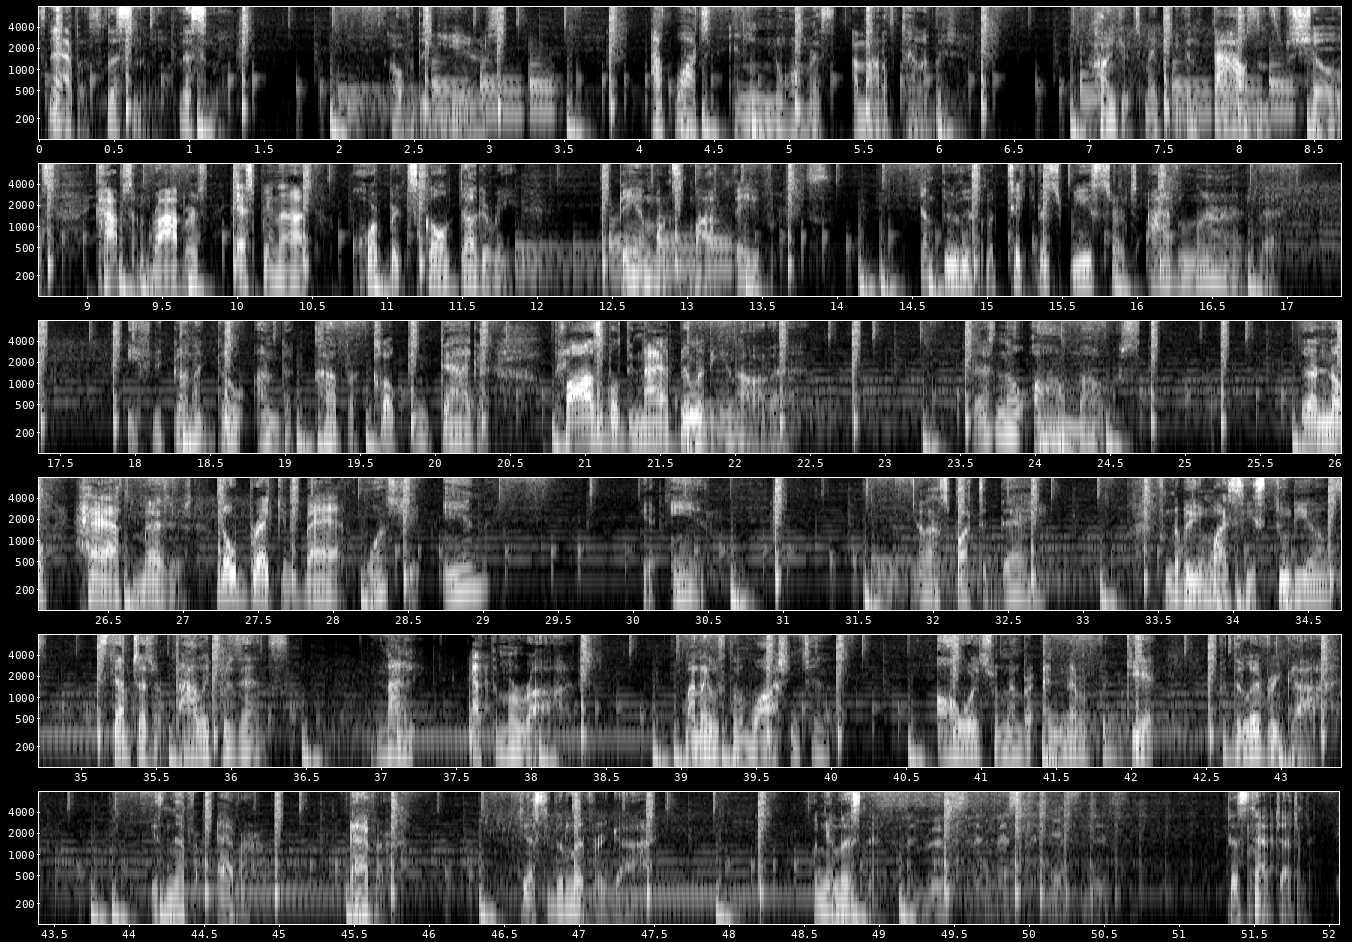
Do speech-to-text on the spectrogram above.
Snappers, listen to me, listen to me. Over the years, I've watched an enormous amount of television. Hundreds, maybe even thousands of shows, cops and robbers, espionage, corporate skullduggery being amongst my favorites. And through this meticulous research, I've learned that if you're gonna go undercover, cloak and dagger, plausible deniability and all that, there's no almost. There are no half measures, no breaking bad. Once you're in, you're in. And that's why today, from WNYC Studios, Snap Judgment proudly presents Night at the Mirage. My name is Glynn Washington. Always remember and never forget the delivery guy is never, ever, ever just a delivery guy. When you're listening, listen, listen, listen, to Snap Judgment.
